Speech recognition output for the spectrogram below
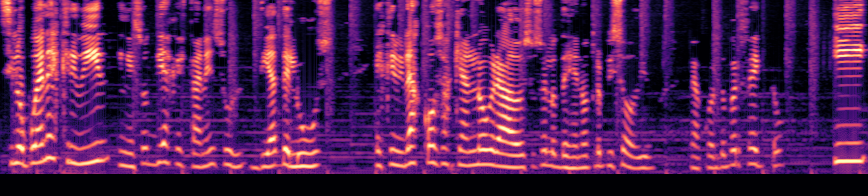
Si lo pueden escribir en esos días que están en sus días de luz, escribir las cosas que han logrado, eso se los dejé en otro episodio, me acuerdo perfecto, y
